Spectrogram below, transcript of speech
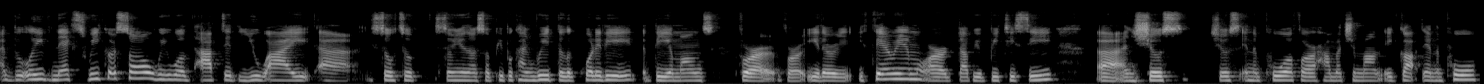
I believe next week or so we will update the UI, uh, so so so you know, so people can read the liquidity, the amounts for for either Ethereum or WBTC, uh, and shows shows in the pool for how much amount it got in the pool.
